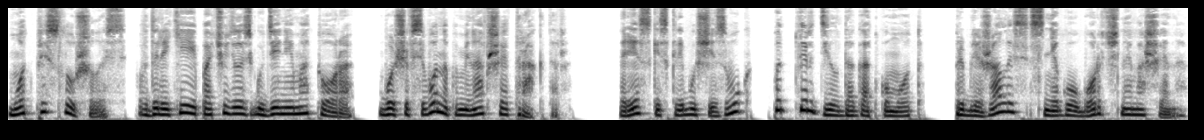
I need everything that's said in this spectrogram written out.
Мот прислушалась. Вдалеке ей почудилось гудение мотора, больше всего напоминавшее трактор. Резкий скребущий звук подтвердил догадку Мот. Приближалась снегоуборочная машина.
